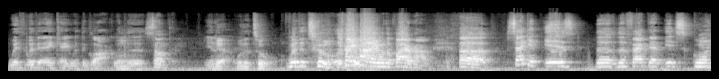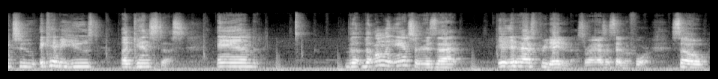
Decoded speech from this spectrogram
with with the AK, with the Glock, with the something. You know? yeah, with a tool. with a tool, with a firepower. Uh, second is the the fact that it's going to it can be used against us, and the the only answer is that it, it has predated us, right? As I said before. So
